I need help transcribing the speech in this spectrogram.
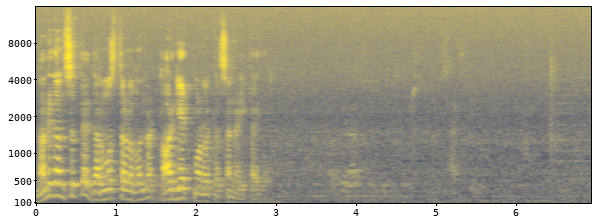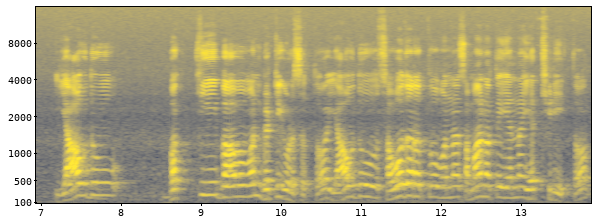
ನನಗನ್ಸುತ್ತೆ ಧರ್ಮಸ್ಥಳವನ್ನು ಟಾರ್ಗೆಟ್ ಮಾಡೋ ಕೆಲಸ ನಡೀತಾ ಇದೆ. ಯಾವುದು ಭಕ್ತಿ ಭಾವವನ್ನು ಗಟ್ಟಿಗೊಳಿಸುತ್ತೋ, ಯಾವುದು ಸಹೋದರತ್ವವನ್ನು, ಸಮಾನತೆಯನ್ನು ಎತ್ತಿ ಹಿಡಿಯುತ್ತೋ,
